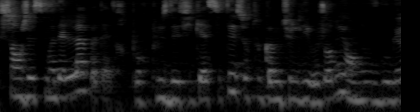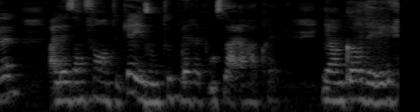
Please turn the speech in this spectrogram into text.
changer ce modèle-là peut-être pour plus d'efficacité, surtout comme tu le dis aujourd'hui, on ouvre Google, enfin, les enfants en tout cas, ils ont toutes les réponses là. Alors après, il y a encore des,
